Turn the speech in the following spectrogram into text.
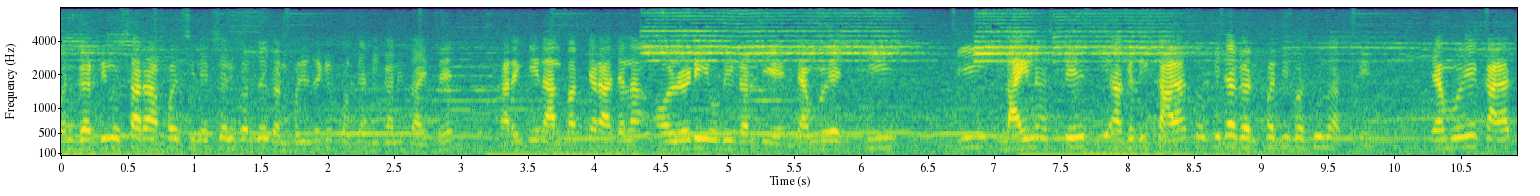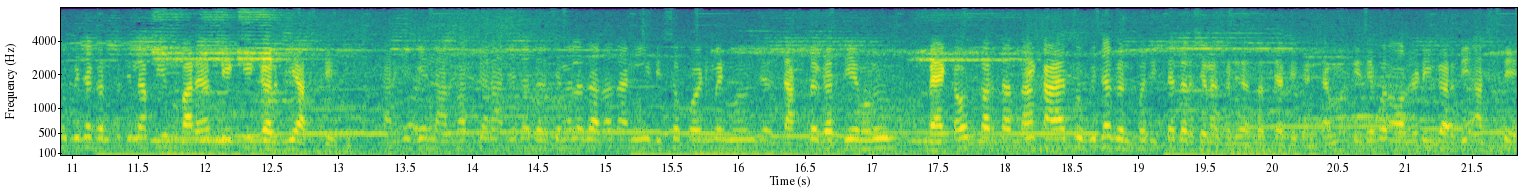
पण गर्दीनुसार आपण सिलेक्शन करतोय गणपतीचं की कोणत्या ठिकाणी जायचं आहे कारण की लालबागच्या राजाला ऑलरेडी एवढी गर्दी आहे. त्यामुळे ती जी लाईन असते ती अगदी काळ्या चौकीच्या गणपतीपासून असते. त्यामुळे काळ्या चौकीच्या गणपतीला आपली बऱ्यापैकी गर्दी असते. कारण की जे लालबागच्या राजाच्या दर्शनाला जातात आणि डिसअपॉइंटमेंट म्हणून जास्त गर्दी आहे म्हणून बॅकआउट करतात ते काळ्या चौकीच्या गणपतीच्या दर्शनासाठी जातात त्या ठिकाणी. त्यामुळे तिथे पण ऑलरेडी गर्दी असते.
